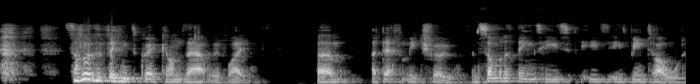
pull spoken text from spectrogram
some of the things Greg comes out with, like, um, are definitely true, and some of the things he's he's he's been told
